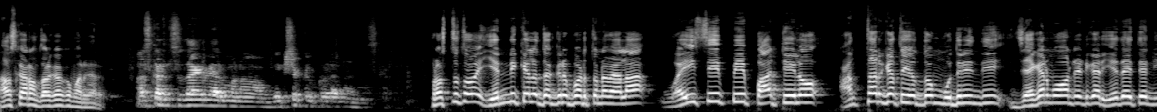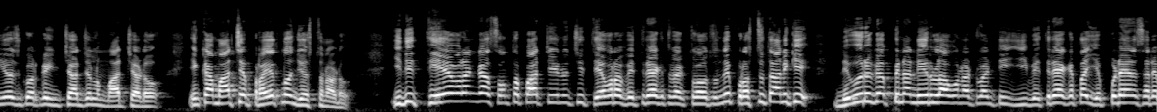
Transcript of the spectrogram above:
నమస్కారం దుర్గా కుమార్ గారు. నమస్కారం సుధాకర్ గారు మన వీక్షకులు కూడా నమస్కారం. ప్రస్తుతం ఎన్నికలు దగ్గర పడుతున్న వేళ వైసీపీ పార్టీలో అంతర్గత యుద్ధం ముదిరింది. జగన్మోహన్ రెడ్డి గారు ఏదైతే నియోజకవర్గ ఇన్ఛార్జీలను మార్చాడో ఇంకా మార్చే ప్రయత్నం చేస్తున్నాడు. ఇది తీవ్రంగా సొంత పార్టీ నుంచి తీవ్ర వ్యతిరేకత వ్యక్తమవుతుంది. ప్రస్తుతానికి నివురుగప్పిన నీరులా ఉన్నటువంటి ఈ వ్యతిరేకత ఎప్పుడైనా సరే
